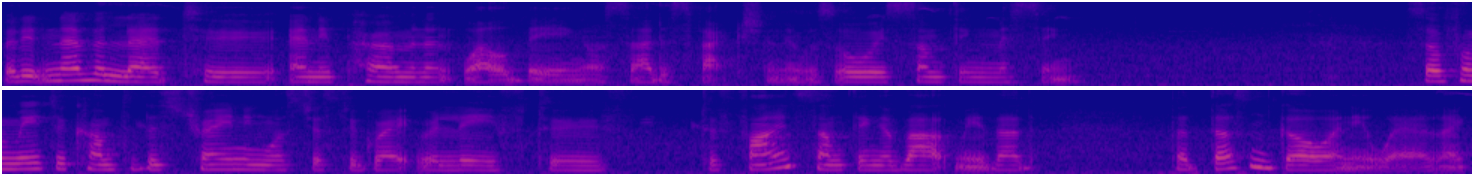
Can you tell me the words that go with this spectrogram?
but it never led to any permanent well-being or satisfaction. It was always something missing. So for me to come to this training was just a great relief to, to find something about me that, that doesn't go anywhere. Like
